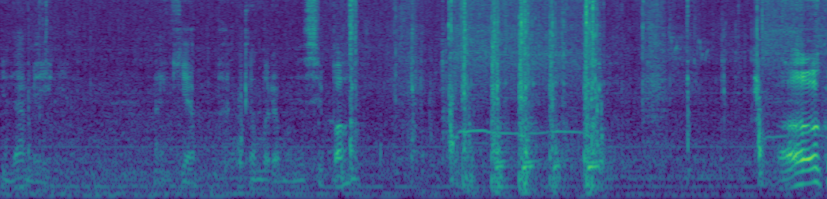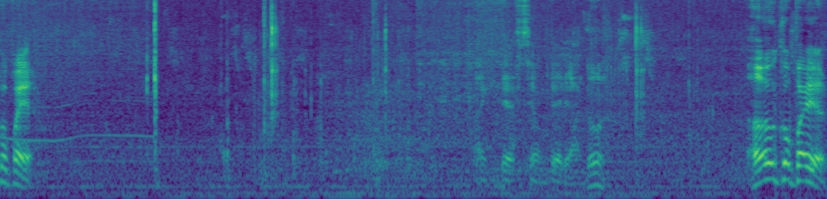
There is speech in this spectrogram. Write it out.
e da Meire. Aqui é a Câmara Municipal. Ô companheiro. Aqui deve ser um vereador. Ô companheiro.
